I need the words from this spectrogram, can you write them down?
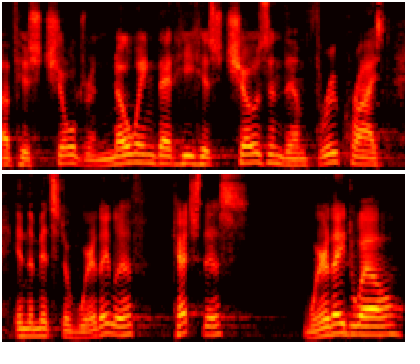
of his children, knowing that he has chosen them through Christ in the midst of where they live. Catch this where they dwell,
